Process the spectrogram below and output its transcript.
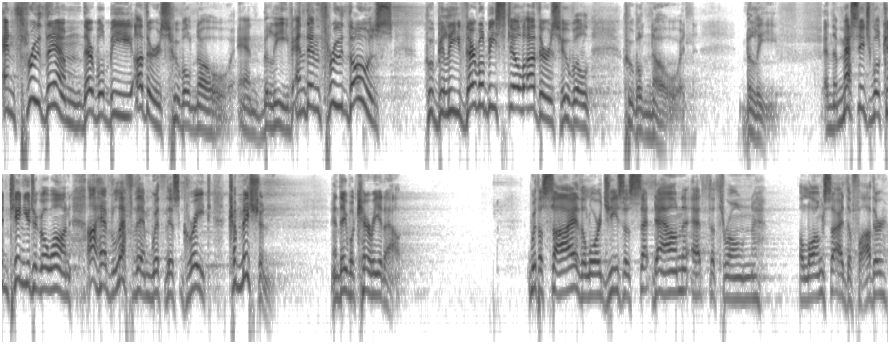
And through them, there will be others who will know and believe. And then through those who believe, there will be still others who will, who will know and believe. And the message will continue to go on. I have left them with this great commission and they will carry it out. With a sigh, the Lord Jesus sat down at the throne alongside the Father.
